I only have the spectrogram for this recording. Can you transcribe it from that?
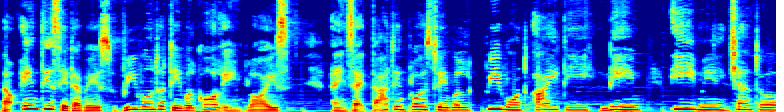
Now in this database we want a table called employees and inside that employees table we want ID, name, email, gender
